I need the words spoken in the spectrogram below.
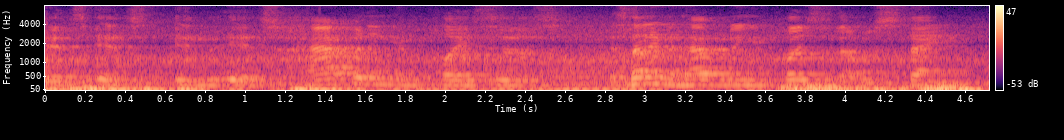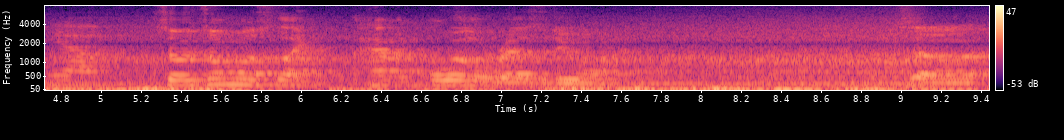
It's, it's, in, it's happening in places, it's not even happening in places that was stained. Yeah. So it's almost like having oil residue on it. So,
